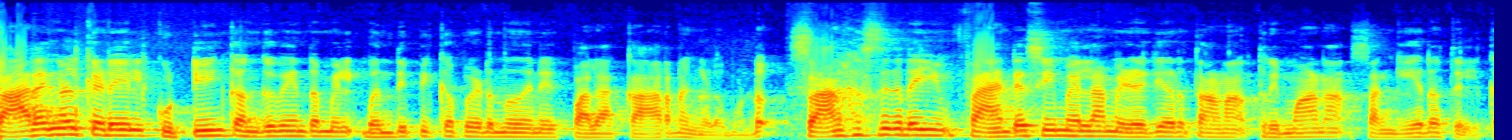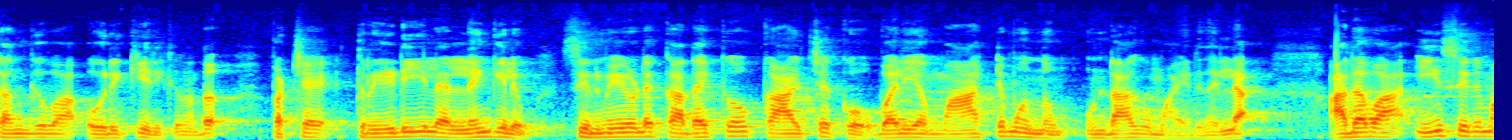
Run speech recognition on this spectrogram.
കാരങ്ങൾക്കിടയിൽ കുട്ടിയും കങ്കുവയും തമ്മിൽ ബന്ധിപ്പിക്കപ്പെടുന്നതിന് പല കാരണങ്ങളുമുണ്ട്. സാഹസികതയും ഫാന്റസിയും എല്ലാം ഇഴചേർത്താണ് ത്രിമാണ സംഗീതത്തിൽ കങ്കുവ ഒരുക്കിയിരിക്കുന്നത്. പക്ഷേ ത്രീ ഡിയിലല്ലെങ്കിലും സിനിമയുടെ കഥയ്ക്കോ കാഴ്ചക്കോ വലിയ മാറ്റമൊന്നും ഉണ്ടാകുമായിരുന്നില്ല. അഥവാ ഈ സിനിമ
